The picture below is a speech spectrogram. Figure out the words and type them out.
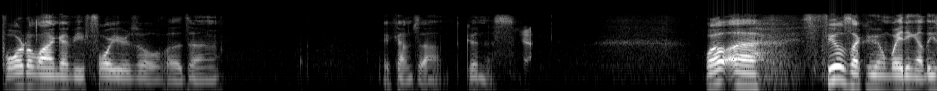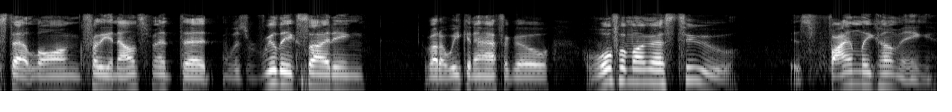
borderline gonna be four years old by the time it comes out. Goodness. Yeah. Well, uh, it feels like we've been waiting at least that long for the announcement that was really exciting about a week and a half ago. Wolf Among Us 2 is finally coming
